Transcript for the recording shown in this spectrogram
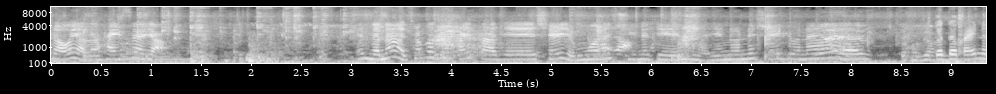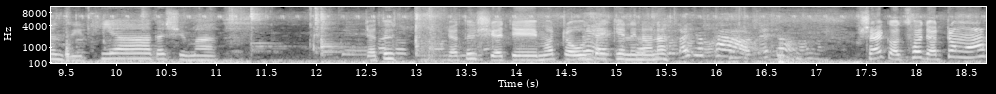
đâu vậy là hay sao vậy? Em đến đó cho cái cái ta chơi sẽ dùng mua nó chi nó chơi mà nhưng nó nó sẽ đưa nó cái tao cái nên gì thia ta chỉ mà. Cho tôi cho tôi sửa chị mất trốn đây kia lên nó nè sai có cho cho trong á.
